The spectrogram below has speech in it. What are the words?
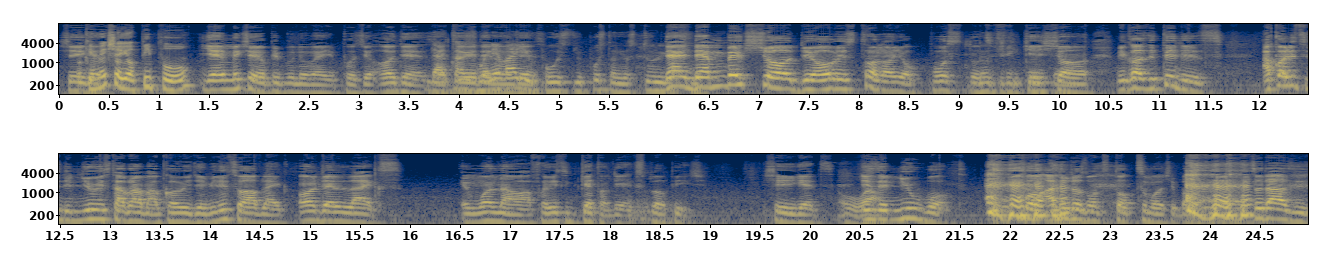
So you okay, get, make sure your people. Yeah, make sure your people know when you post your audience. That targeted whenever audience. you post, you post on your story. Then, then make sure they always turn on your post notification. notification. Because the thing is, according to the new Instagram algorithm, you need to have like 100 likes in one hour for you to get on the explore page. So you get, oh, wow. it's a new world. But i just want to talk too much about it so that's it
